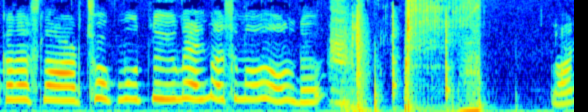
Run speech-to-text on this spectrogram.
Arkadaşlar çok mutluyum elmasım oldu. Lan.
